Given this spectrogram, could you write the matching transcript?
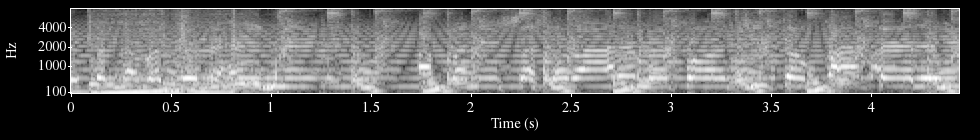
एक लवत बहन अपने ससुराल में पहुँची तो का पैर भी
